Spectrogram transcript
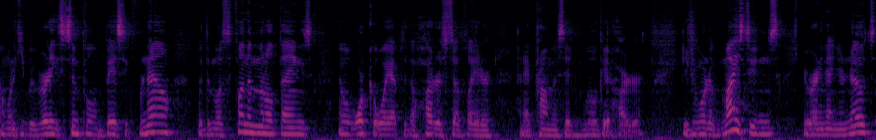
I'm going to keep it very simple and basic for now with the most fundamental things, and we'll work our way up to the harder stuff later, and I promise it will get harder. If you're one of my students, you're writing down your notes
